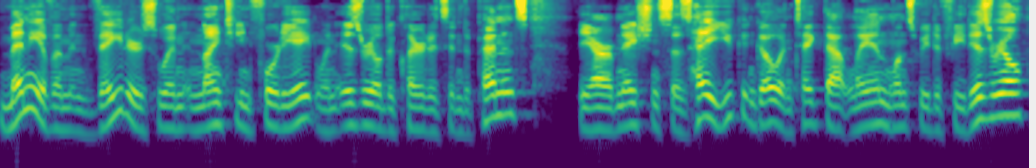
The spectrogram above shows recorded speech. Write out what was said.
many of them invaders when in 1948 when Israel declared its independence the Arab nation says, hey, you can go and take that land once we defeat Israel.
